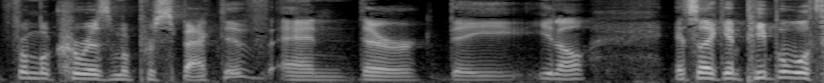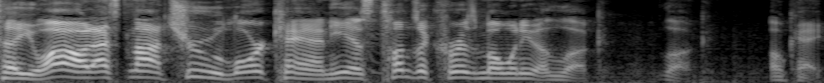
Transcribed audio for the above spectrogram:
from a charisma perspective, and they're they you know, it's like and people will tell you, oh, that's not true. Lorcan, he has tons of charisma when he look look. Okay,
